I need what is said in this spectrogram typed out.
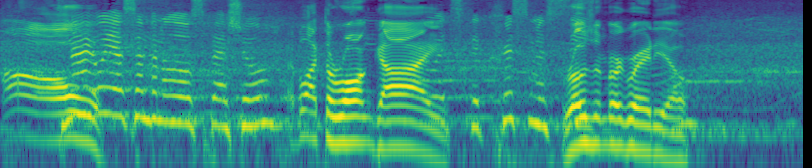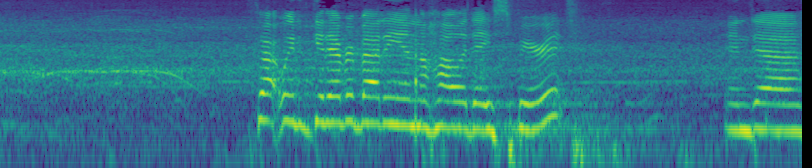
Oh. tonight we have something a little special. I blocked the wrong guy. It's the Christmas. Rosenberg Radio. Thought we'd get everybody in the holiday spirit. And uh,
